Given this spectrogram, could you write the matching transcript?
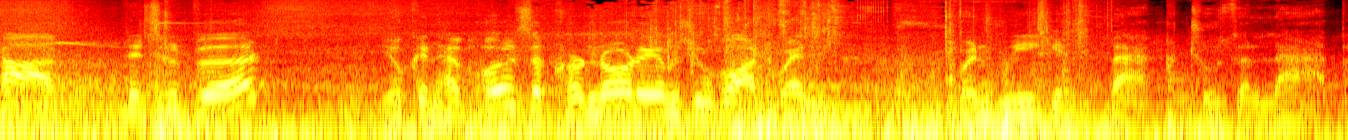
Tag, little bird. You can have all the chronoriums you want when... when we get back to the lab.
